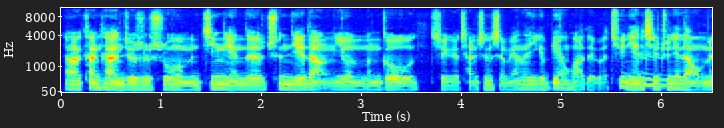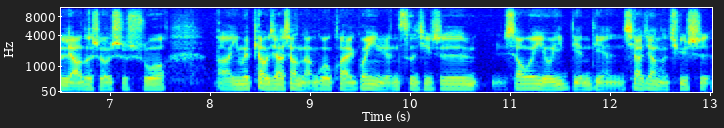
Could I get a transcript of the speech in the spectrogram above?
啊、看看就是说我们今年的春节档又能够这个产生什么样的一个变化，对吧？去年其实春节档我们聊的时候是说，啊、因为票价上涨过快，观影人次其实稍微有一点点下降的趋势。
